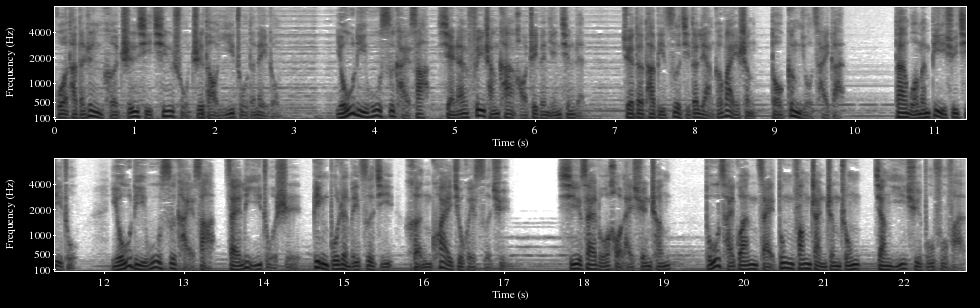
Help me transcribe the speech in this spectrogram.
或他的任何直系亲属知道遗嘱的内容。尤利乌斯·凯撒显然非常看好这个年轻人，觉得他比自己的两个外甥都更有才干。但我们必须记住，尤利乌斯·凯撒在立遗嘱时并不认为自己很快就会死去。西塞罗后来宣称，独裁官在东方战争中将一去不复返，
